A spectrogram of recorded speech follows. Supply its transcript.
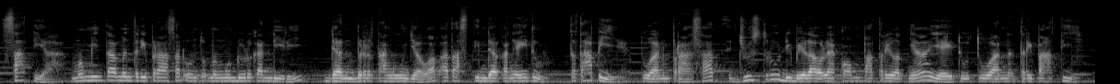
Satya meminta Menteri Prasad untuk mengundurkan diri dan bertanggung jawab atas tindakannya itu. Tetapi Tuan Prasad justru dibela oleh kompatriotnya yaitu Tuan Tripati.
